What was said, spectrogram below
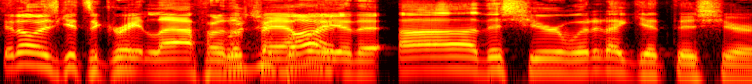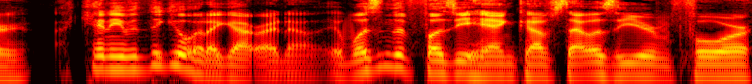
It always gets a great laugh out of What'd the family. buy? And the, uh, this year, what did I get this year? I can't even think of what I got right now. It wasn't the fuzzy handcuffs. That was the year before.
